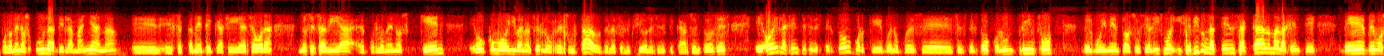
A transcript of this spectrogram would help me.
por lo menos una de la mañana exactamente casi a esa hora no se sabía eh, por lo menos quién eh, o cómo iban a ser los resultados de las elecciones en este caso. Entonces, eh, hoy la gente se despertó porque, bueno, pues se despertó con un triunfo del movimiento al socialismo y se vive una tensa calma, la gente ve, vemos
